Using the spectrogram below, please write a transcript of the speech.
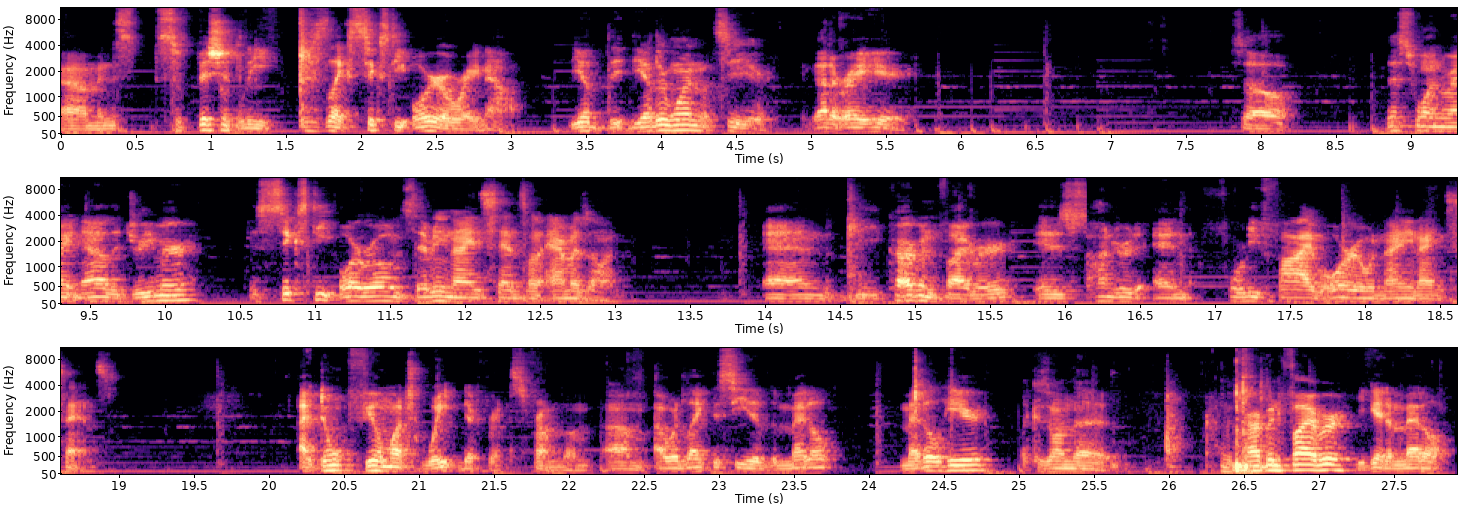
Um, and it's sufficiently, this is like 60 euro right now. The, the, the other one, let's see here. I got it right here. So this one right now, the Dreamer, is 60 euro and 79 cents on Amazon. And the carbon fiber is 145 euro and 99 cents. I don't feel much weight difference from them. Um, I would like to see the metal metal here, because on the, the carbon fiber, you get a metal.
